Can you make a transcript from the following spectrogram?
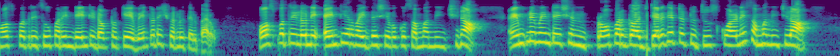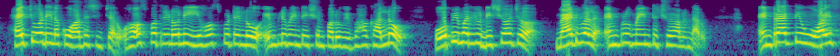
ఆసుపత్రి సూపరింటెండెంట్ డాక్టర్ కె. వెంకటేశ్వర్లు తెలిపారు. ఆసుపత్రిలోని ఎన్టీఆర్ వైద్య సేవకు సంబంధించిన ఇంప్లిమెంటేషన్ ప్రాపర్గా జరిగేటట్టు చూసుకోవాలని సంబంధించిన హెచ్ఓడీలకు ఆదేశించారు. ఆసుపత్రిలోని ఈ హాస్పిటల్లో ఇంప్లిమెంటేషన్ పలు విభాగాల్లో ఓపీ మరియు డిశ్చార్జ్ మాడ్యువల్ ఇంప్రూవ్మెంట్ చేయాలన్నారు. Interactive voice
